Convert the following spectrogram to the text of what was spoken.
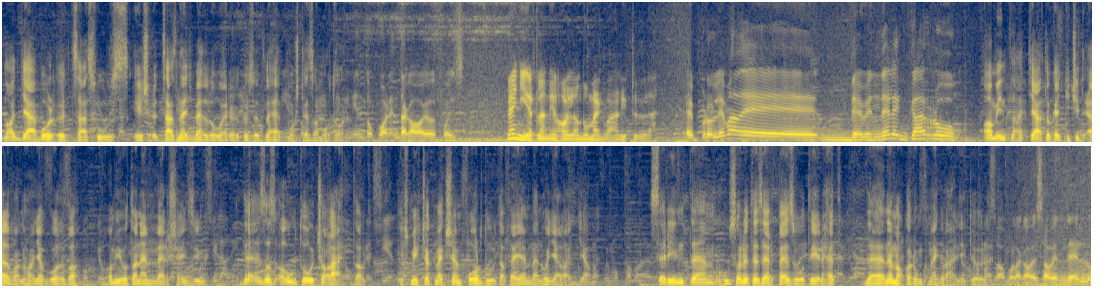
Nagyjából 520 és 540 lóerő között lehet most ez a motor. 540 caballos de fuerza. Mennyiért lennél hajlandó megválni tőle? El problema de, de vender el carro Amint látjátok, egy kicsit el van hanyagolva, amióta nem versenyzünk. De ez az autó családtag, és még csak meg sem fordult a fejemben, hogy eladjam. Szerintem 25 ezer pezót érhet, de nem akarunk megválni tőle. pasado por la cabeza venderlo.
